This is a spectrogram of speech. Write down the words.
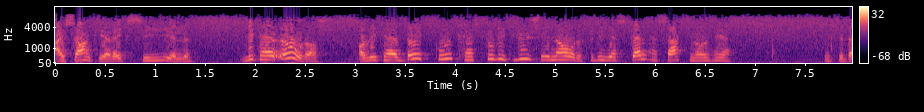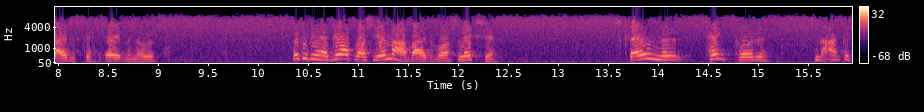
Ej, sådan kan jeg da ikke sige, eller vi kan have øvet os, og vi kan have bedt Gud, kast du dit lys ind over det, fordi jeg skal have sagt noget her, hvis det er dig, der skal af med noget. Så kan vi have gjort vores hjemmearbejde, vores lektier. Skrevet ned, tænk på det, snakket,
